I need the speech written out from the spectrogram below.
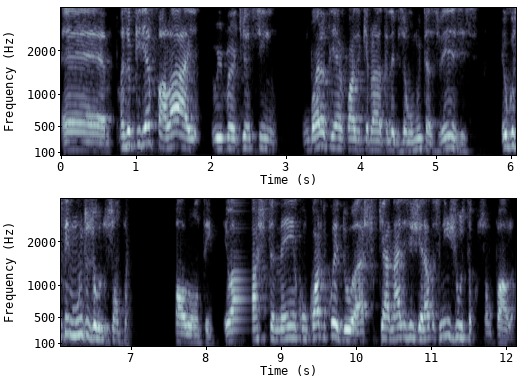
É, mas eu queria falar, River, que assim, embora eu tenha quase quebrado a televisão muitas vezes, eu gostei muito do jogo do São Paulo ontem. Eu acho também, eu concordo com o Edu, acho que a análise geral está sendo injusta com o São Paulo.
